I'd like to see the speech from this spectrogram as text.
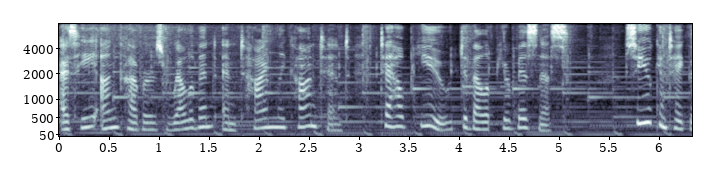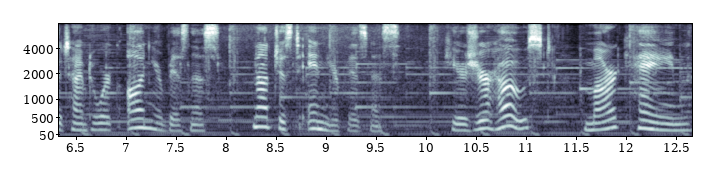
as he uncovers relevant and timely content to help you develop your business so you can take the time to work on your business, not just in your business. Here's your host, Mark Hain.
